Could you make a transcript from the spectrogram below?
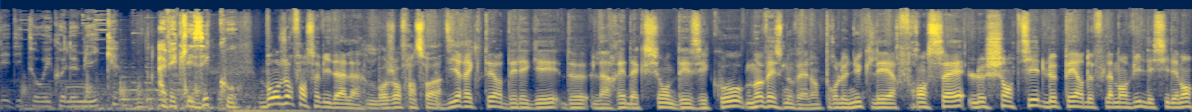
L'édito économique avec les échos. Bonjour François Vidal. Bonjour François. Directeur délégué de la rédaction des échos. Mauvaise nouvelle hein, pour le nucléaire français. Le chantier de l'EPR de Flamanville, décidément,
